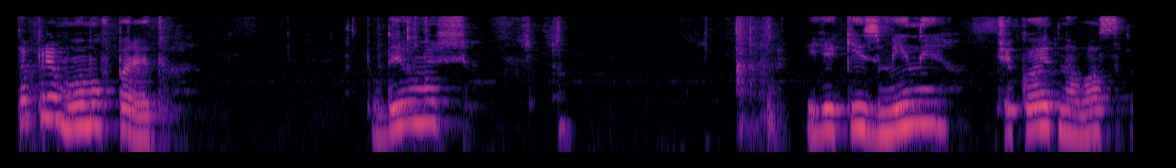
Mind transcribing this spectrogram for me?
Та прямуємо вперед. Подивимось, які зміни чекають на вас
